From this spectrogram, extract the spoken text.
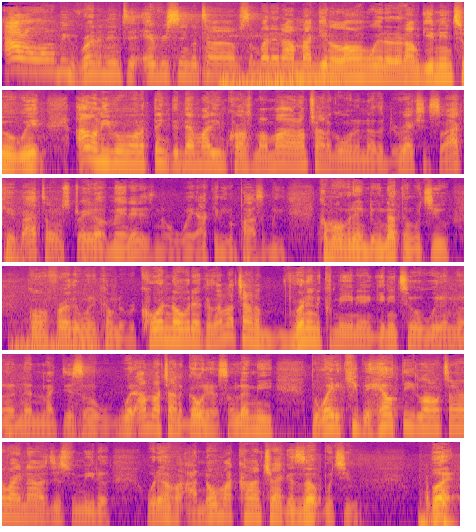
I don't want to be running into every single time somebody that I'm not getting along with or that I'm getting into it with. I don't even want to think that that might even cross my mind. I'm trying to go in another direction. So I kept, I told him straight up, man, there is no way I could even possibly come over there and do nothing with you going further when it comes to recording over there because I'm not trying to run into comedian and get into it with him or nothing like this or what. I'm not trying to go there. So let me, the way to keep it healthy long term right now is just for me to, whatever, I know my contract is up with you, but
